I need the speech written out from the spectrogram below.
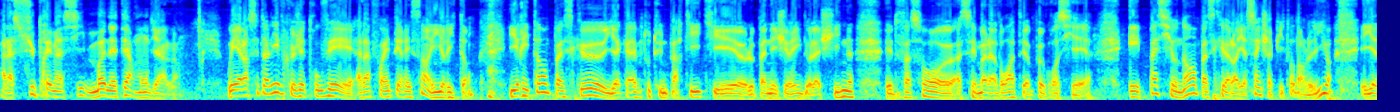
à la suprématie monétaire mondiale. Oui, alors c'est un livre que j'ai trouvé à la fois intéressant et irritant. Irritant parce que il y a quand même toute une partie qui est euh, le panégyrique de la Chine et de façon euh, assez maladroite et un peu grossière. Et passionnant parce que alors il y a cinq chapitres dans le livre. Et il y a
